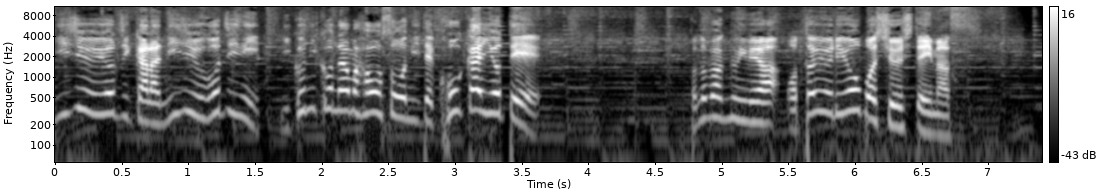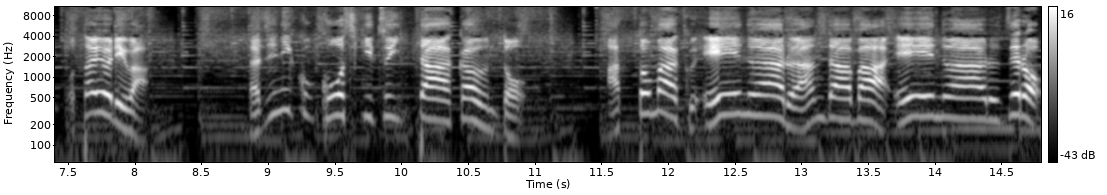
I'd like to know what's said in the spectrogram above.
24時から25時にニコニコ生放送にて公開予定。この番組はお便りを募集しています。お便りはラジニコ公式ツイッターアカウントアットマーク ANR アンダーバー ANR0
